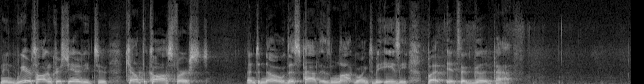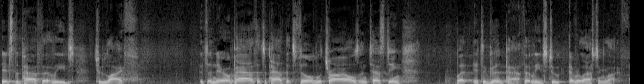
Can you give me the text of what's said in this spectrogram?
I mean, we are taught in Christianity to count the cost first and to know this path is not going to be easy, but it's a good path. It's the path that leads to life. It's a narrow path, it's a path that's filled with trials and testing, but it's a good path that leads to everlasting life.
